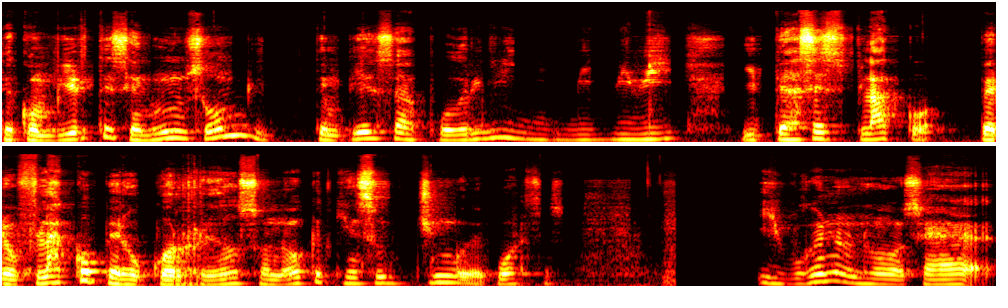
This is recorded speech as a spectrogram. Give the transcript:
te conviertes en un zombie, te empiezas a podrir y, te haces flaco, pero flaco pero correoso, ¿no? Que tienes un chingo de fuerzas. Y bueno, no, o sea,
